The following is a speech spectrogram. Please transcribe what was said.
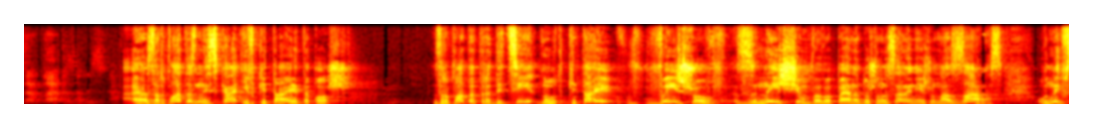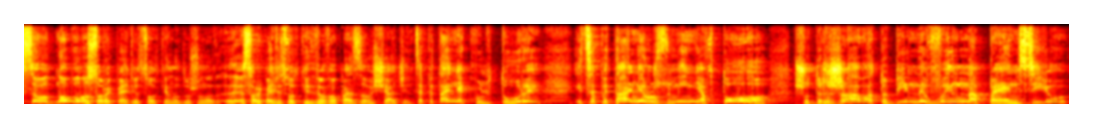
Зарплата занизька. Е, Зарплата низька і в Китаї також. Зарплата традиційна. Ну, Китай вийшов з нижчим ВВП на душу населення, ніж у нас зараз. У них все одно було 45% на душу на- е, 45% ВВП заощаджень. Це питання культури і це питання розуміння в того, що держава тобі не винна пенсію,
